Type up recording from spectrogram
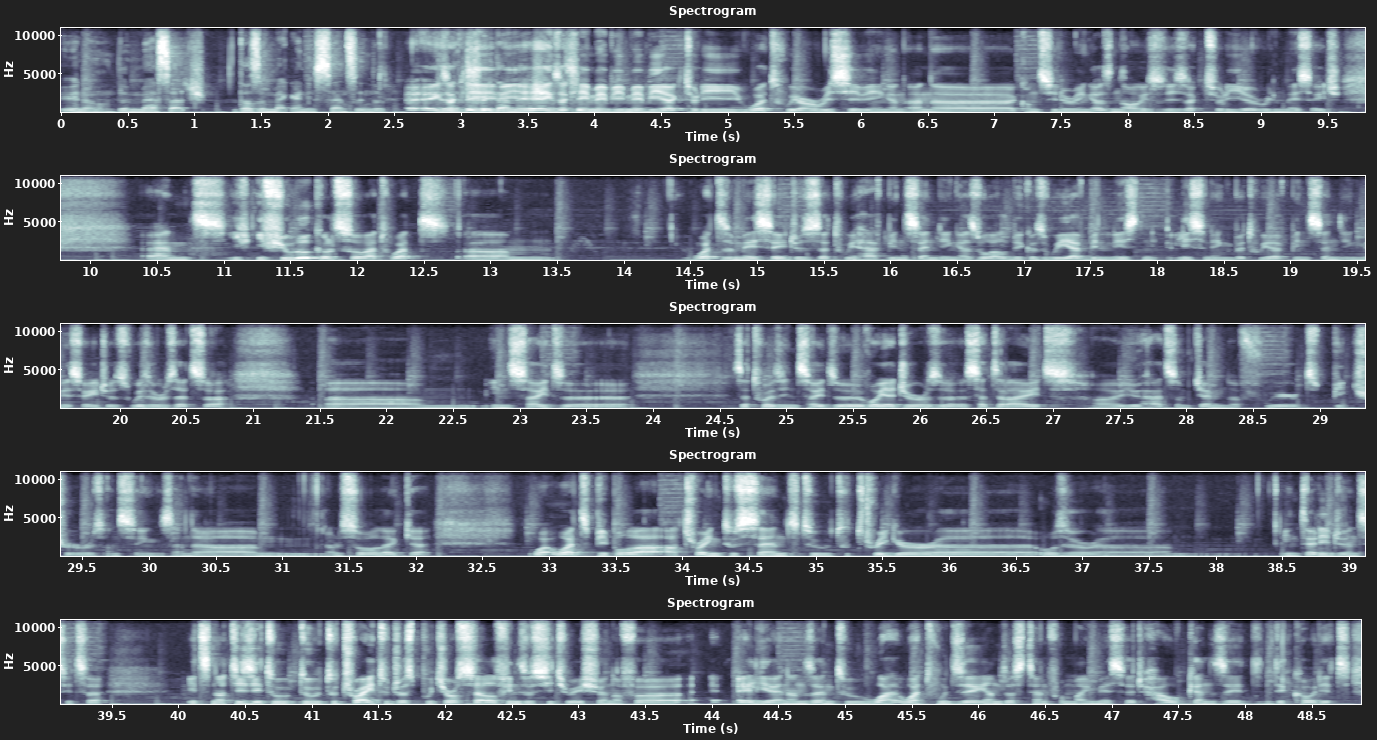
you know, the message doesn't make any sense in the in the exactly. yeah, exactly. Maybe maybe actually what we are receiving and, and uh, considering as noise is actually a real message. And if, if you look also at what um, what the messages that we have been sending as well because we have been listen- listening but we have been sending messages whether that's uh, um, inside the that was inside the Voyager's uh, satellite. Uh, you had some kind of weird pictures and things, and um, also like uh, what, what people are, are trying to send to to trigger uh, other um, intelligence. It's a it's not easy to, to, to try to just put yourself in the situation of a alien and then to what what would they understand from my message? How can they decode it?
